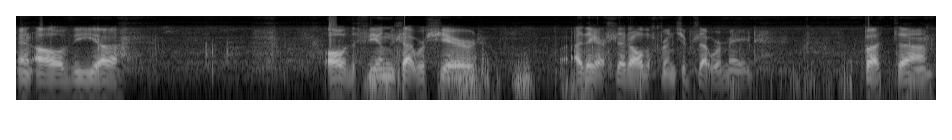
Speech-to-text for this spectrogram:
and all of the uh, all of the feelings that were shared. I think I said all the friendships that were made. But um,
